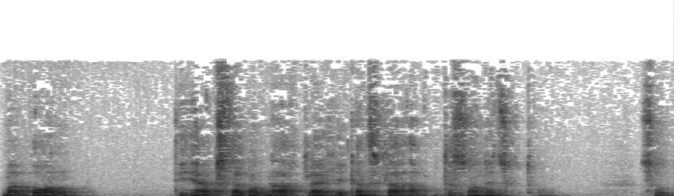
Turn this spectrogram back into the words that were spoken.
Mabon, die Herbsttag- und Nachgleiche ganz klar hat mit der Sonne zu tun. So,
